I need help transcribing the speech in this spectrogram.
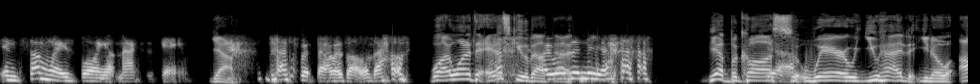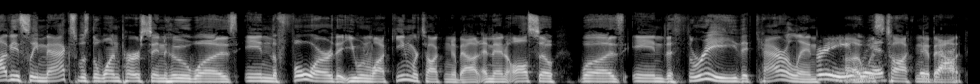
in some ways blowing up Max's game. Yeah. That's what that was all about. Well, I wanted to ask you about I that. wasn't, yeah. Yeah, because Yeah. where you had, you know, obviously Max was the one person who was in the four that you and Joaquin were talking about, and then also was in the three that Carolyn Three uh, was talking about.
